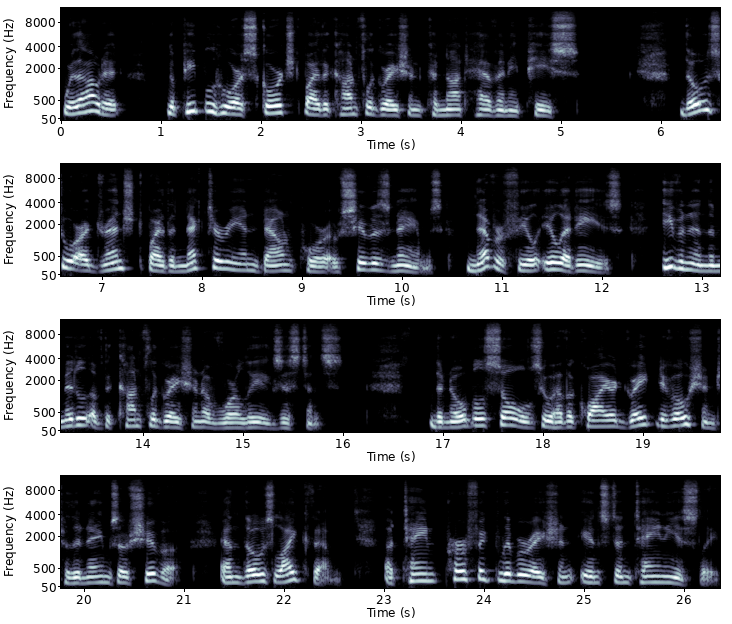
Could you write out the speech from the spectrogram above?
Without it, the people who are scorched by the conflagration cannot have any peace. Those who are drenched by the nectarian downpour of Shiva's names never feel ill at ease, even in the middle of the conflagration of worldly existence. The noble souls who have acquired great devotion to the names of Shiva, and those like them, attain perfect liberation instantaneously.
